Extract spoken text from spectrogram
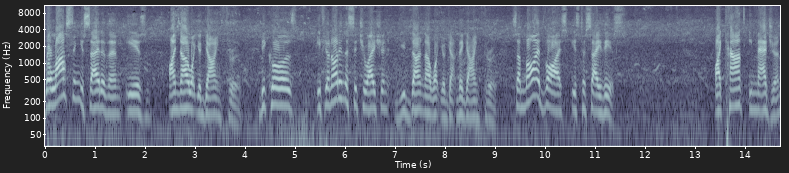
the last thing you say to them is, I know what you're going through. Because if you're not in the situation, you don't know what go- they're going through. So, my advice is to say this I can't imagine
